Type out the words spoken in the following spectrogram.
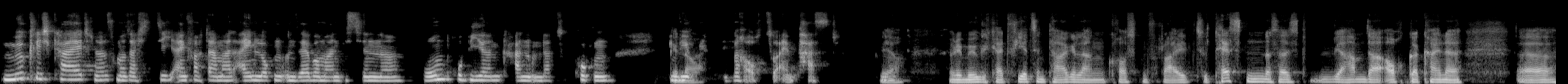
Möglichkeit, ne, dass man sich einfach da mal einloggen und selber mal ein bisschen äh, rumprobieren kann und dazu gucken, wie genau. einfach auch zu einem passt. Ja. Wir haben die Möglichkeit, 14 Tage lang kostenfrei zu testen. Das heißt, wir haben da auch gar keine äh,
